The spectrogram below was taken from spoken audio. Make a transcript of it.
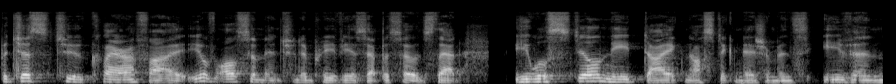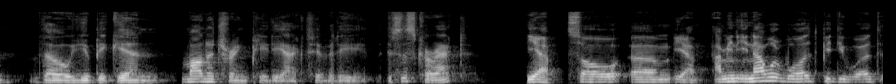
But just to clarify, you have also mentioned in previous episodes that you will still need diagnostic measurements even though you begin monitoring PD activity. Is this correct? Yeah. So um, yeah, I mean, in our world, PD world,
